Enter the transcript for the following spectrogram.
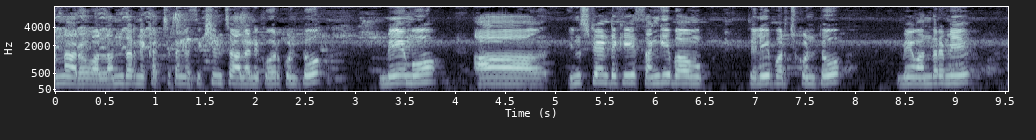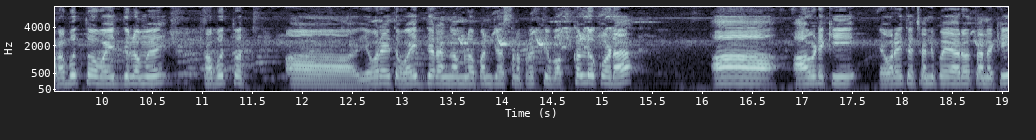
ఉన్నారో వాళ్ళందరినీ ఖచ్చితంగా శిక్షించాలని కోరుకుంటూ మేము ఆ ఇన్సిడెంట్కి సంఘీభావం తెలియపరుచుకుంటూ మేమందరమే ప్రభుత్వ వైద్యులమే ప్రభుత్వ ఎవరైతే వైద్య రంగంలో పనిచేస్తున్న ప్రతి ఒక్కళ్ళు కూడా ఆ ఆవిడకి ఎవరైతే చనిపోయారో తనకి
